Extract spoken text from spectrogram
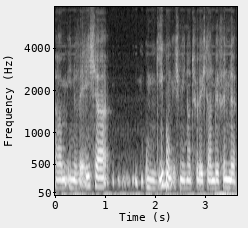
ähm, in welcher Umgebung ich mich natürlich dann befinde.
